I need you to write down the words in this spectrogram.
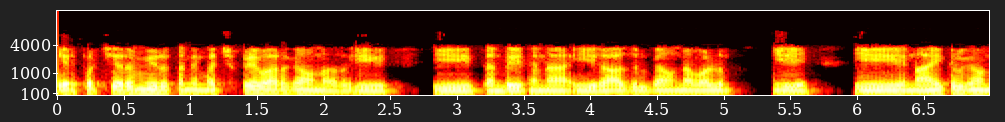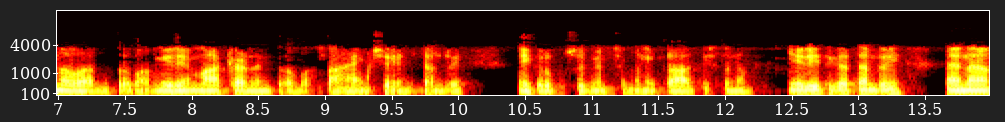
ఏర్పరిచారో మీరు తండ్రి మర్చిపోయేవారుగా ఉన్నారు. ఈ ఈ తండ్రి ఆయన ఈ రాజులుగా ఉన్న వాళ్ళు ఈ ఈ నాయకులుగా ఉన్న వారిని ప్రభా మీరేం మాట్లాడండి ప్రభా సహాయం చేయండి తండ్రి. నీ కృప చూపించమని ప్రార్థిస్తున్నాం. ఏ రీతిగా తండ్రి ఆయన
